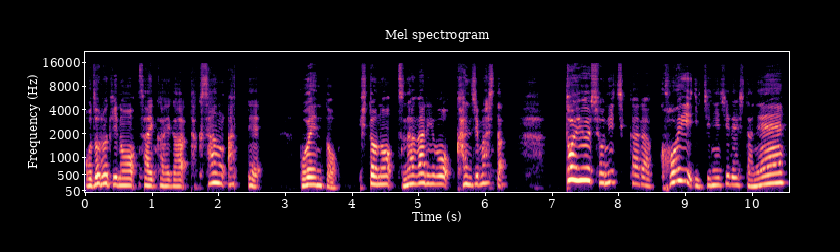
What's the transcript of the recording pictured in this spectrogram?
驚きの再会がたくさんあって、ご縁と人のつながりを感じました。という初日から濃い一日でしたね。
